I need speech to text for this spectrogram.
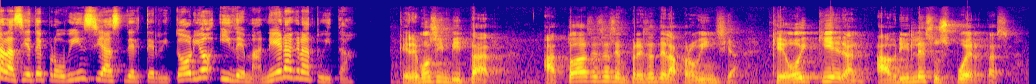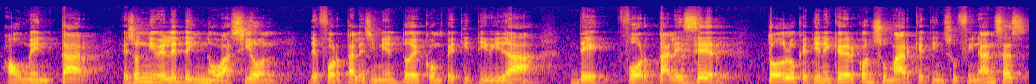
a, las siete provincias del territorio y de manera gratuita. Queremos invitar a todas esas empresas de la provincia que hoy quieran abrirle sus puertas, aumentar esos niveles de innovación, de fortalecimiento de competitividad, de fortalecer todo lo que tiene que ver con su marketing, sus finanzas,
